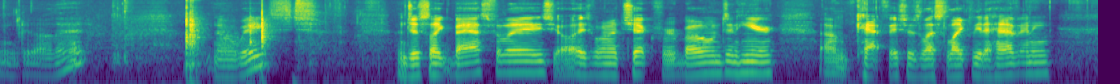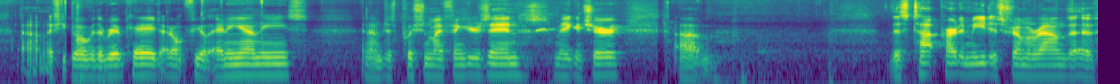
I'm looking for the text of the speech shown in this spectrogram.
And get all that. No waste. And just like bass fillets, you always want to check for bones in here. Um, catfish is less likely to have any. Um, if you go over the rib cage, I don't feel any on these and I'm just pushing my fingers in, making sure. Um, this top part of meat is from around the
